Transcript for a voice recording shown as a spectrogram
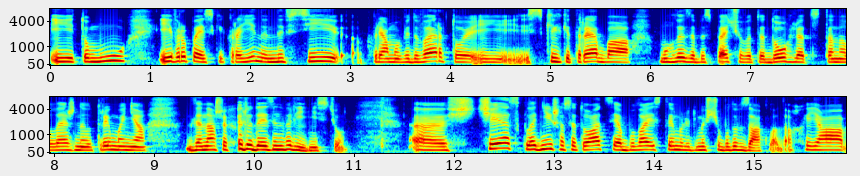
І тому і європейські країни не всі прямо відверто і скільки треба могли забезпечувати догляд та належне утримання для наших людей з інвалідністю. Е, Ще складніша ситуація була із тими людьми, що були в закладах. Я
